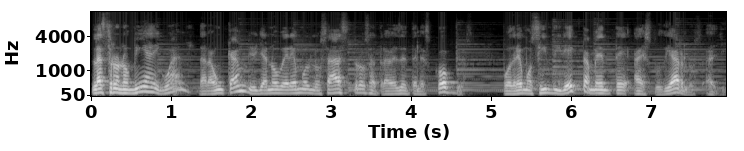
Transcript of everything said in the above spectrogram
La astronomía igual dará un cambio, ya no veremos los astros a través de telescopios, podremos ir directamente a estudiarlos allí.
